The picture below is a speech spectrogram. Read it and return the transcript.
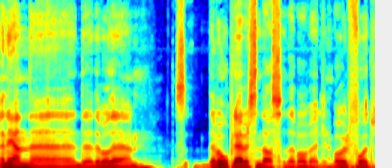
men igjen, uh, det, det, var det Det var opplevelsen da, så det var vel, var vel for,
